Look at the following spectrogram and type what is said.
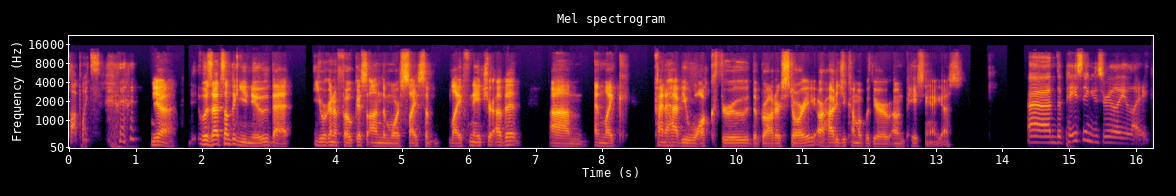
plot points Yeah. Was that something you knew that you were going to focus on the more slice of life nature of it? Um, and like kind of have you walk through the broader story? Or how did you come up with your own pacing, I guess? Um the pacing is really like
